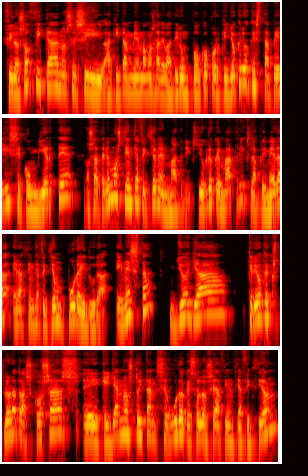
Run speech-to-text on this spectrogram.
filosófica. No sé si aquí también vamos a debatir un poco, porque yo creo que esta peli se convierte. O sea, tenemos ciencia ficción en Matrix. Yo creo que Matrix, la primera, era ciencia ficción pura y dura. En esta, yo ya creo que explora otras cosas eh, que ya no estoy tan seguro que solo sea ciencia ficción.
